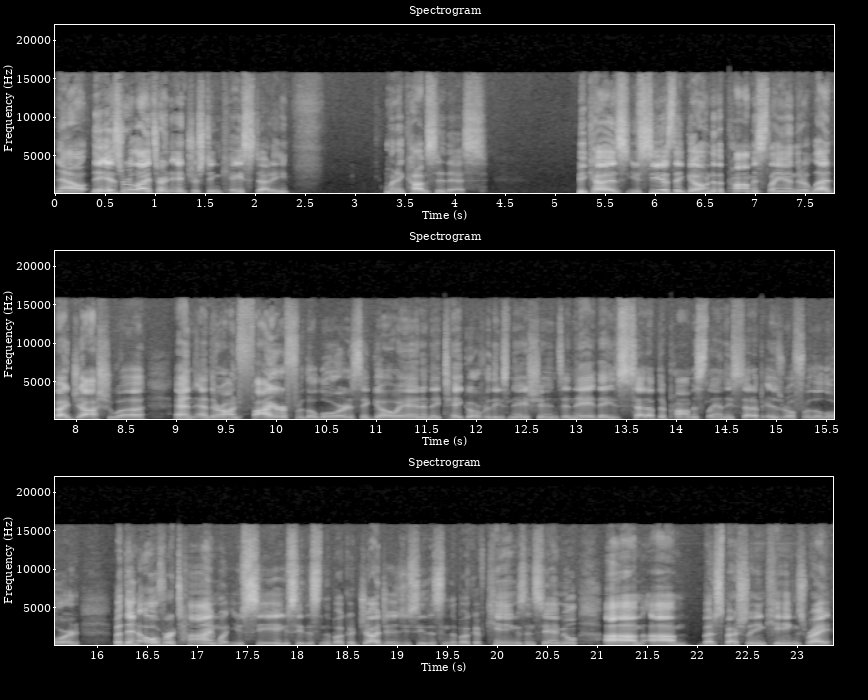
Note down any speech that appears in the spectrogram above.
Now, the Israelites are an interesting case study when it comes to this. Because you see, as they go into the promised land, they're led by Joshua and, and they're on fire for the Lord as they go in and they take over these nations and they, they set up the promised land, they set up Israel for the Lord. But then over time, what you see, you see this in the book of Judges, you see this in the book of Kings and Samuel, um, um, but especially in Kings, right?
